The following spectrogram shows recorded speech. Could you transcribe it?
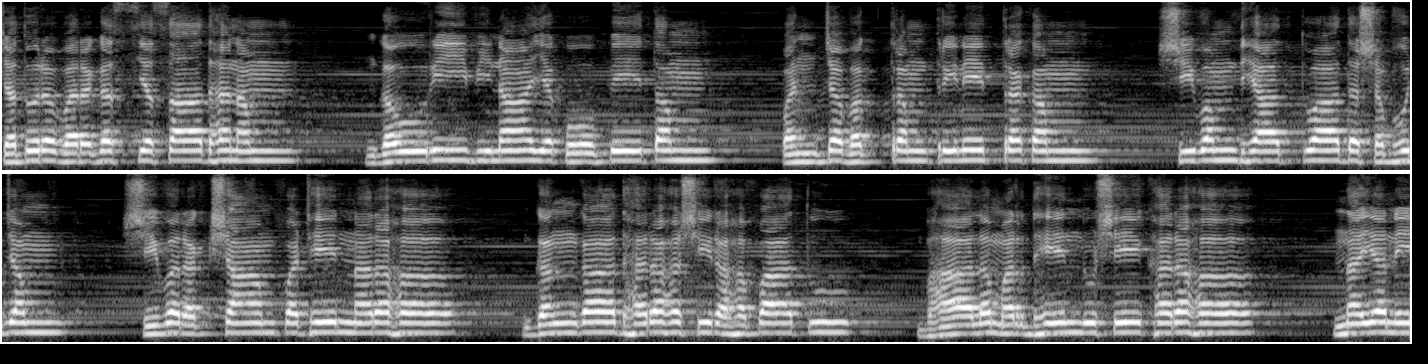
चतुर्वर्गस्य साधनं गौरीविनायकोपेतं पञ्चवक्त्रं त्रिनेत्रकं शिवं ध्यात्वा दशभुजं शिवरक्षां पठेन्नरः गङ्गाधरः शिरः पातु भालमर्धेन्दुशेखरः नयने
